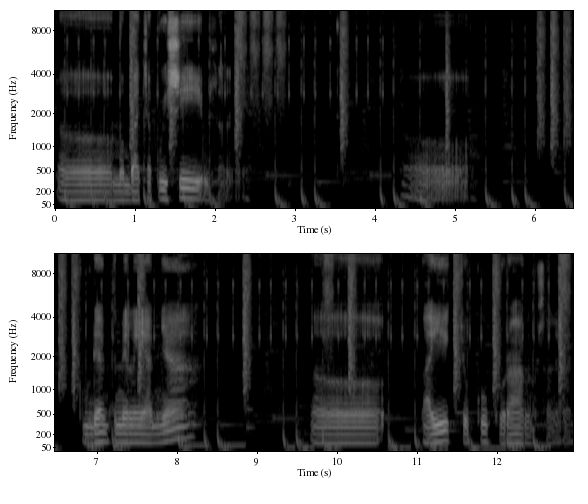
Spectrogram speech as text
e, membaca puisi misalnya ya kemudian penilaiannya eh, baik cukup kurang misalnya kan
